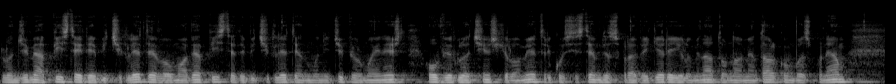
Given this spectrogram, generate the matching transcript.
lungimea pistei de biciclete. Vom avea piste de biciclete în municipiul Moinești 8,5 km cu sistem de supraveghere iluminat ornamental, cum vă spuneam, Uh,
